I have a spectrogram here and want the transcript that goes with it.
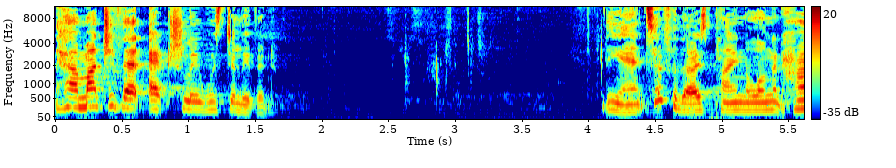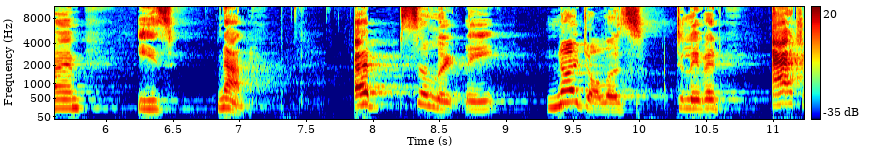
how much of that actually was delivered? The answer, for those playing along at home, is none. Absolutely no dollars delivered at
